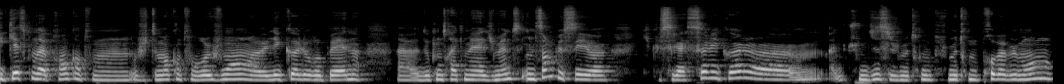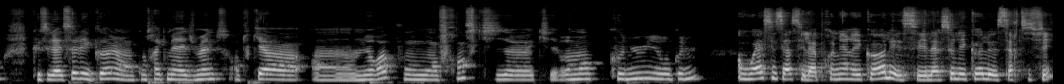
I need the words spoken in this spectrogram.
Et qu'est-ce qu'on apprend quand on justement quand on rejoint euh, l'école européenne euh, de contract management? Il me semble que c'est euh, que c'est la seule école. tu me dis si je me trompe, je me trompe probablement que c'est la seule école en contract management, en tout cas en Europe ou en France, qui qui est vraiment connue et reconnue? Ouais, c'est ça. C'est la première école et c'est la seule école certifiée.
